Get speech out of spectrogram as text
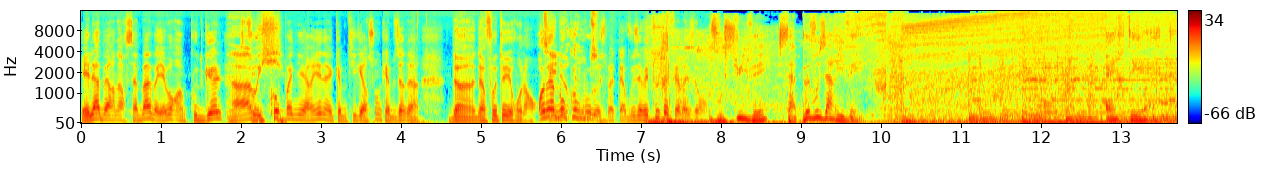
Et là, Bernard Sabat va y avoir un coup de gueule. Ah C'est une oui. compagnie aérienne avec un petit garçon qui a besoin d'un- d'un d'un fauteuil roulant. On a beaucoup de boulot ce matin. Vous avez tout à fait raison. Vous suivez, ça peut vous arriver. RTL.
